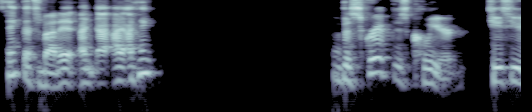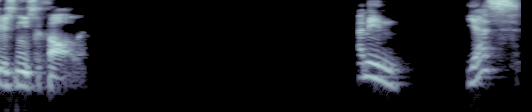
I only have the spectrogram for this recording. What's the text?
I think that's about it. I, I, I think the script is clear. TCU just needs to follow it. I mean, yes.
